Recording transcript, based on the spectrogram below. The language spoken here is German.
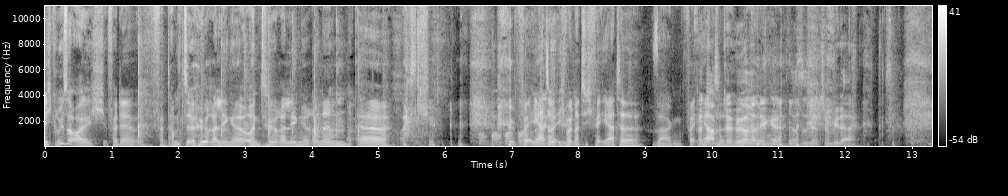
Ich grüße euch, verdam verdammte Hörerlinge und Hörerlingerinnen. Äh, verehrte, ich wollte natürlich verehrte sagen. Verehrte. Verdammte Hörerlinge, das ist jetzt schon wieder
